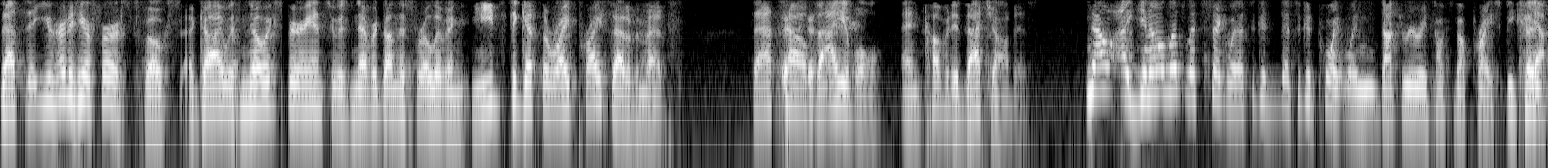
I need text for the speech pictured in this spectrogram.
That's it. You heard it here first, folks. A guy with no experience who has never done this for a living needs to get the right price out of the Mets. That's how valuable and coveted that job is. Now, I, you know, let, let's segue. That's a good. That's a good point when Dr. Ire talks about price because Yeah.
